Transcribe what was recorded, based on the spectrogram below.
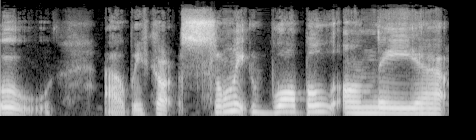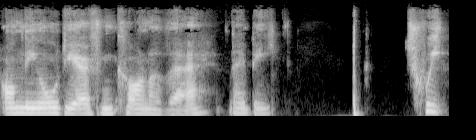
Ooh, uh, we've got a slight wobble on the uh, on the audio from Connor there. Maybe tweak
